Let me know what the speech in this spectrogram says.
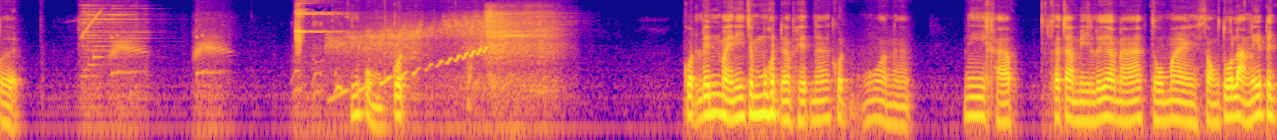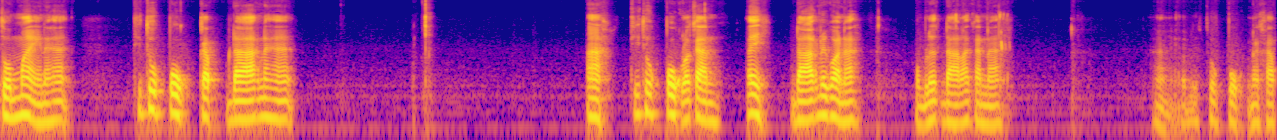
เปิดนี่ผมกด กดเล่นใหม่นี่จะหมดนะเพชรนะ กดง่วนนะครับนี่ครับก็จะมีเลือกนะ ตัวใหม่สองตัวหลังนี่เป็นตัวใหม่นะฮะ ที่ถูกปลุกกับดาร์กนะฮะ อะ ที่ถูกปลุกแล้วกัน เอ้ยดาร์กดีกว่านะ ผมเลือกดาร์กแล้วกันนะ อ่าถูกปลุกนะครับ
